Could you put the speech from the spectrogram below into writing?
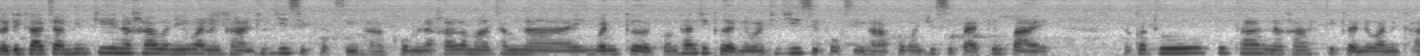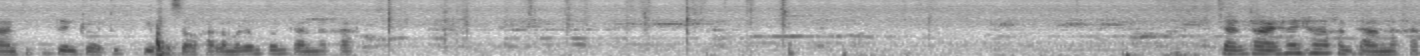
สวัสดีค่ะอาจารย์พิงกี้นะคะ วันนี้วันอังคารที่ 26 สิงหาคมนะคะ เรามาทำนายวันเกิดของท่านที่เกิดในวันที่ 26 สิงหาคมอายุ 18 ขึ้นไป แล้วก็ทุกทุกท่านนะคะ ที่เกิดในวันอังคารทุกเดือนเกิดทุกปีพศค่ะ เรามาเริ่มต้นกันนะคะ อาจารย์ทายให้ 5คำถามนะคะ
